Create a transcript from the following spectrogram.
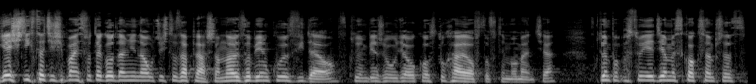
Jeśli chcecie się Państwo tego ode mnie nauczyć, to zapraszam. Nawet zrobiłem kurs wideo, w którym bierze udział około 100 HR-owców w tym momencie, w którym po prostu jedziemy z koksem przez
